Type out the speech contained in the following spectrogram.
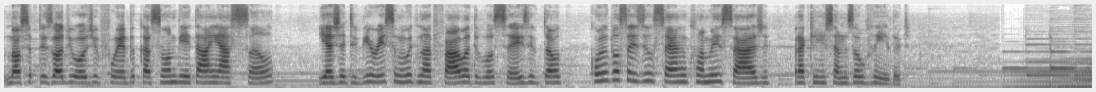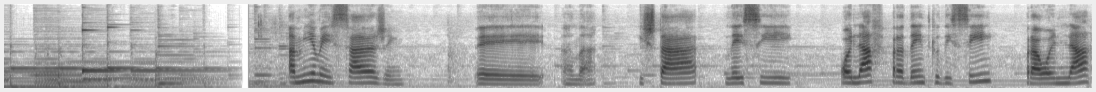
nosso episódio hoje foi Educação Ambiental em Ação, e a gente viu isso muito na fala de vocês, então, como vocês encerram com a mensagem para quem está nos ouvindo? A minha mensagem, é, Ana, está nesse olhar para dentro de si, para olhar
